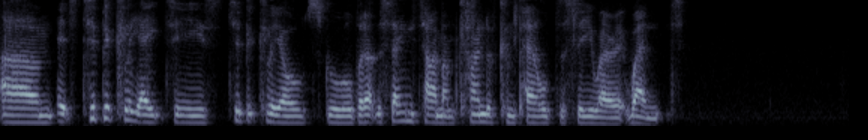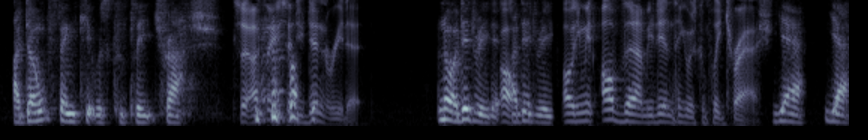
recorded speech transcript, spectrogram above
Um, it's typically 80s, typically old school, but at the same time, I'm kind of compelled to see where it went. I don't think it was complete trash. So I thought you said you didn't read it. No, I did read it. Oh. I did read. Oh, you mean of them? You didn't think it was complete trash? Yeah, yeah,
